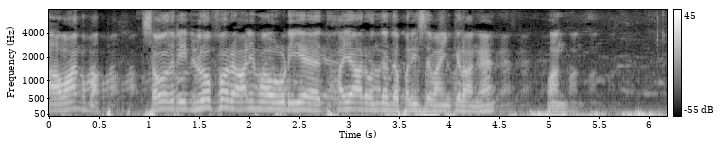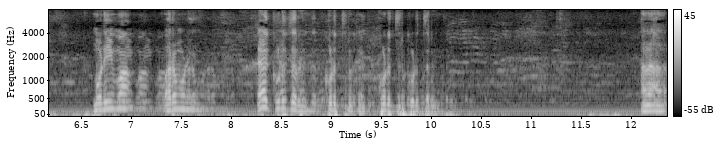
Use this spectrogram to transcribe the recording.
ஆ வாங்கம்மா. சகோதரி நிலோஃபர் ஆலிமா அவருடைய தாயார் வந்து அந்த பரிசை வாங்கிக்கிறாங்க. வாங்க. முடியுமா? வர முடியுமா? ஏ கொடுத்துருங்க கொடுத்துருங்க கொடுத்துரு கொடுத்துருங்க. ஆனால்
